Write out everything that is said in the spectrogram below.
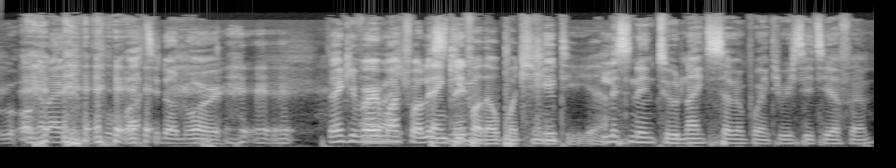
We'll organize a full party, don't worry. Thank you very right. much for listening. Thank you for the opportunity. Keep yeah. listening to 97.3 CTFM.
